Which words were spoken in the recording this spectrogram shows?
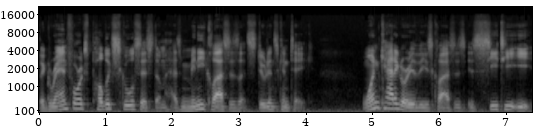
The Grand Forks public school system has many classes that students can take. One category of these classes is CTE,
